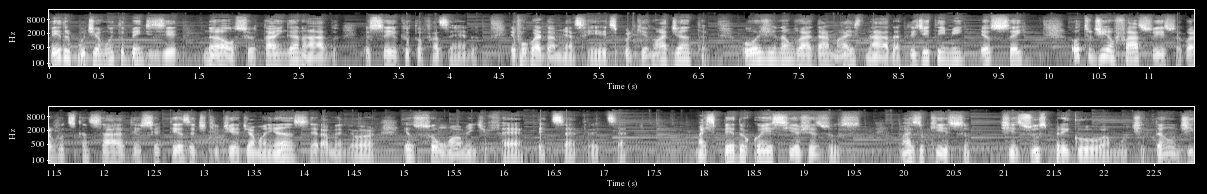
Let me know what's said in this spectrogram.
Pedro podia muito bem dizer: Não, o senhor está enganado, eu sei o que eu estou fazendo, eu vou guardar minhas redes porque não adianta, hoje não vai dar mais nada, acredita em mim, eu sei. Outro dia eu faço isso, agora vou descansar, eu tenho certeza de que o dia de amanhã será melhor, eu sou um homem de fé, etc, etc. Mas Pedro conhecia Jesus. Mais do que isso, Jesus pregou à multidão de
